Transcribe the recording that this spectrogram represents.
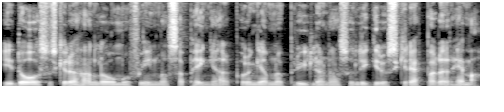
Idag så ska det handla om att få in massa pengar på de gamla prylarna som ligger och skräpar där hemma.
